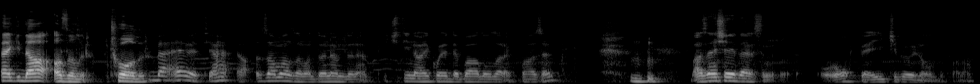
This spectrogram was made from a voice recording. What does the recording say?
Belki daha azalır, çoğalır. Ben evet ya zaman zaman dönem dönem içtiğin alkole de bağlı olarak bazen. bazen şey dersin oh be iyi ki böyle oldu falan.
